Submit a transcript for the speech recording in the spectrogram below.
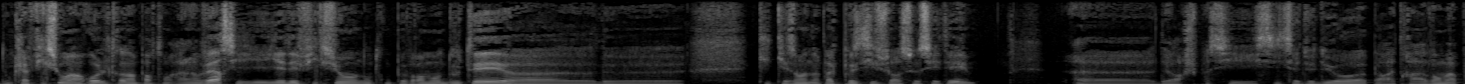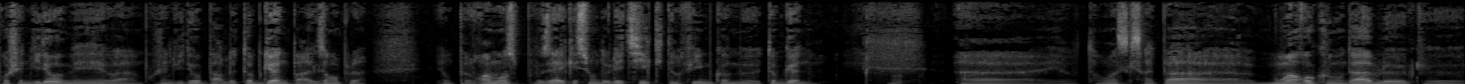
donc la fiction a un rôle très important. À l'inverse, il y a des fictions dont on peut vraiment douter de, qui, ont un impact positif sur la société. Euh, D'ailleurs, je sais pas si, si cette vidéo apparaîtra avant ma prochaine vidéo, mais voilà, ma prochaine vidéo parle de Top Gun par exemple. Et on peut vraiment se poser la question de l'éthique d'un film comme euh, Top Gun. Euh, et autant, est-ce qu'il serait pas euh, moins recommandable que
